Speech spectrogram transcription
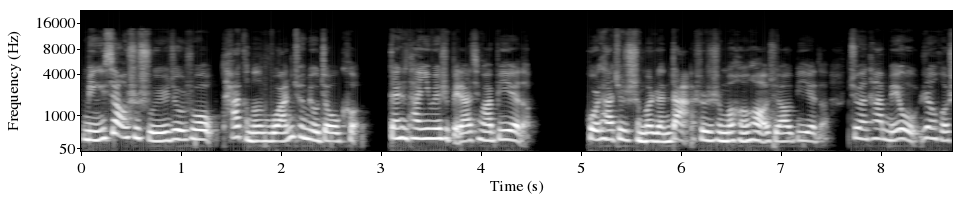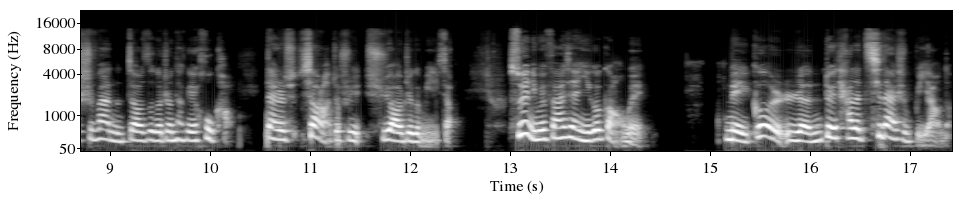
名校是属于就是说他可能完全没有教过课。但是他因为是北大清华毕业的，或者他就是什么人大，是什么很好的学校毕业的，就算他没有任何师范的教资格证，他可以候考。但是校长就是需要这个名校，所以你会发现一个岗位，每个人对他的期待是不一样的。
